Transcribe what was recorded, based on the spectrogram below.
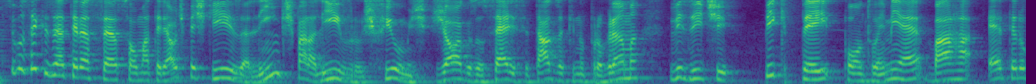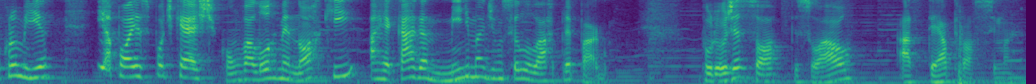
Se você quiser ter acesso ao material de pesquisa, links para livros, filmes, jogos ou séries citados aqui no programa, visite picpay.me barra heterocromia e apoie esse podcast com um valor menor que a recarga mínima de um celular pré-pago. Por hoje é só, pessoal. Até a próxima.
